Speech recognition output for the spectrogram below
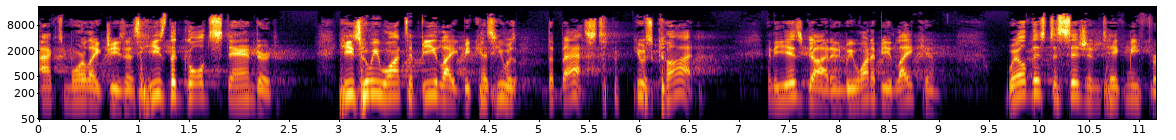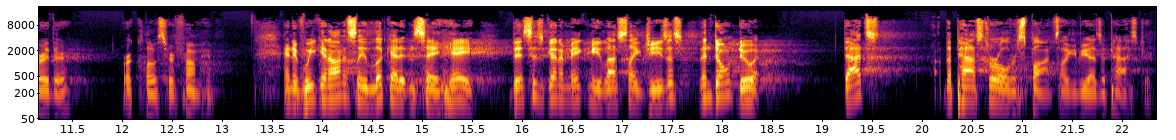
act more like Jesus? He's the gold standard. He's who we want to be like because he was the best. He was God. And he is God, and we want to be like him. Will this decision take me further or closer from him? And if we can honestly look at it and say, hey, this is going to make me less like Jesus, then don't do it. That's the pastoral response I'll give you as a pastor.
